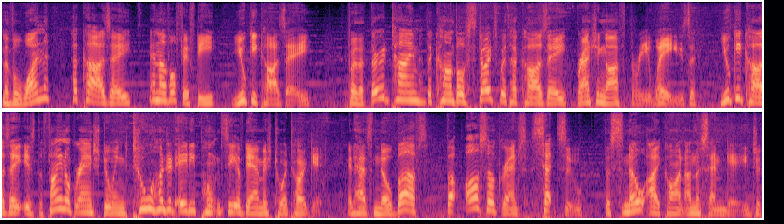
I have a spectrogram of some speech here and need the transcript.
Level 1, Hakaze, and level 50, Yukikaze. For the third time, the combo starts with Hakaze, branching off three ways. Yukikaze is the final branch doing 280 potency of damage to a target. It has no buffs, but also grants Setsu, the snow icon on the Sen gauge.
